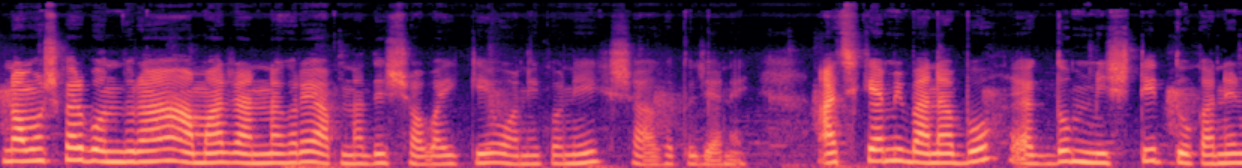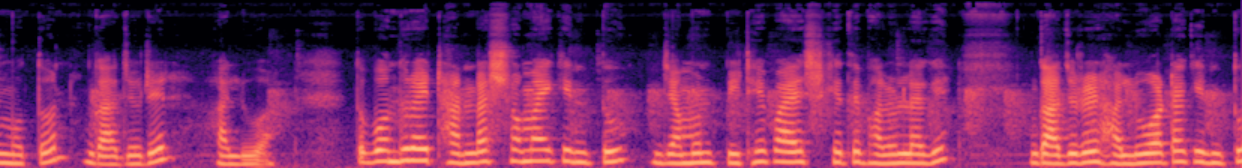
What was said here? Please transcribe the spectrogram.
নমস্কার বন্ধুরা, আমার রান্নাঘরে আপনাদের সবাইকে অনেক অনেক স্বাগত জানাই। আজকে আমি বানাবো একদম মিষ্টির দোকানের মতন গাজরের হালুয়া। তো বন্ধুরা, এই ঠান্ডার সময় কিন্তু যেমন পিঠে পায়েস খেতে ভালো লাগে, গাজরের হালুয়াটা কিন্তু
